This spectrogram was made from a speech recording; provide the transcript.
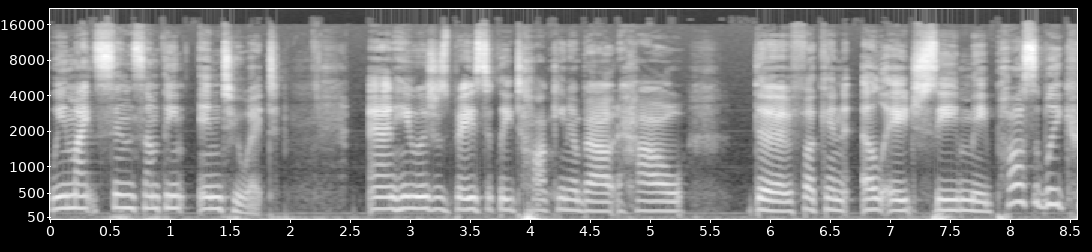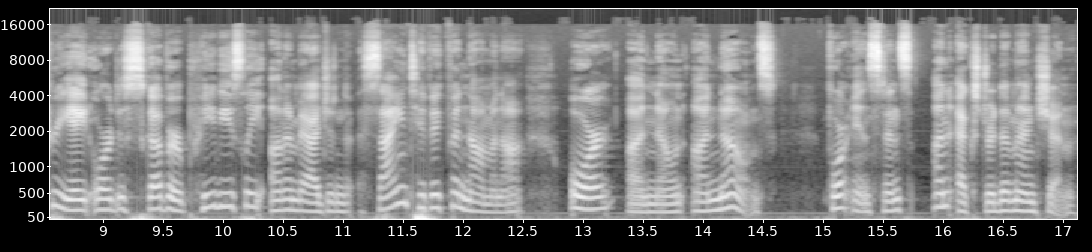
we might send something into it. And he was just basically talking about how the fucking LHC may possibly create or discover previously unimagined scientific phenomena or unknown unknowns. For instance, an extra dimension.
